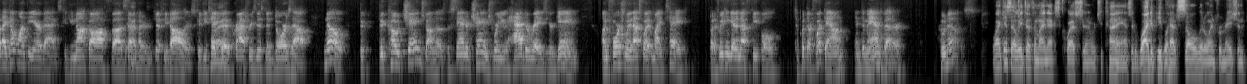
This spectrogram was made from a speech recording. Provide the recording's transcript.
but I don't want the airbags. Could you knock off uh, $750? Could you take right. the crash resistant doors out? No, the the code changed on those. The standard changed where you had to raise your game. Unfortunately, that's what it might take. But if we can get enough people to put their foot down and demand better, who knows? Well, I guess that leads up to my next question, which you kind of answered. Why do people have so little information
